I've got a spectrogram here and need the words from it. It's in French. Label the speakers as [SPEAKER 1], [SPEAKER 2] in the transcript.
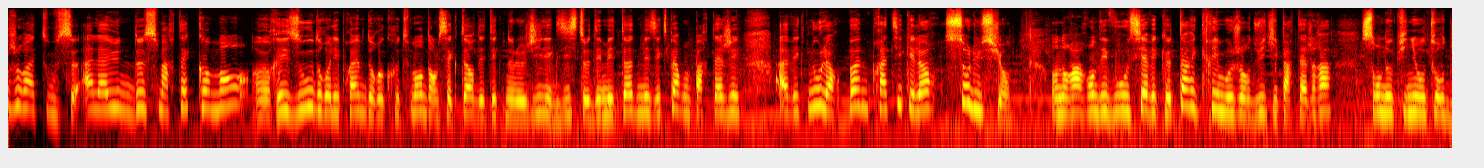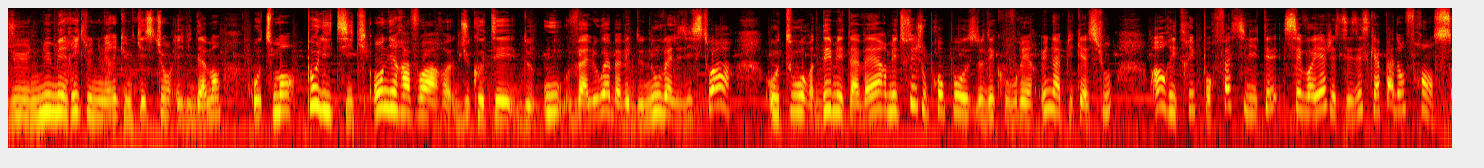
[SPEAKER 1] Bonjour à tous. À la une de Smartech, comment euh, résoudre les problèmes de recrutement dans le secteur des technologies? Il existe des méthodes. Mes experts vont partager avec nous leurs bonnes pratiques et leurs solutions. On aura rendez-vous aussi avec Tariq Krim aujourd'hui qui partagera son opinion autour du numérique. Le numérique, une question évidemment hautement politique. On ira voir du côté de où va le web avec de nouvelles histoires autour des métavers. Mais tout de suite, je vous propose de découvrir une application Henry Trip pour faciliter ses voyages et ses escapades en France.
